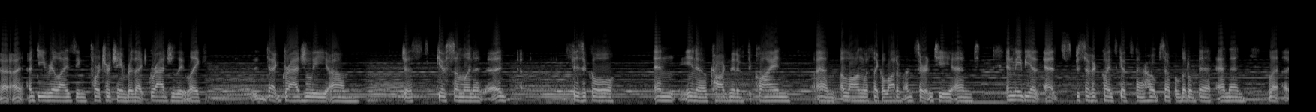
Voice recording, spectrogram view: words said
a, a derealizing torture chamber that gradually, like, that gradually um, just gives someone a, a physical and, you know, cognitive decline um, along with like a lot of uncertainty and and maybe at, at specific points gets their hopes up a little bit and then let, uh,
